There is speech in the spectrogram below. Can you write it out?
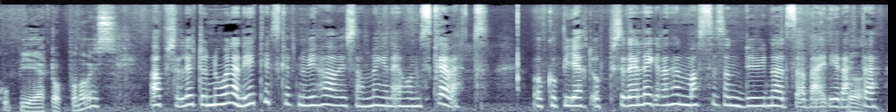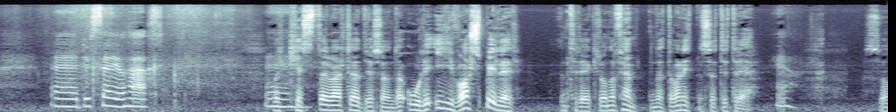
kopiert opp på noe vis. Absolutt. Og noen av de tidsskriftene vi har i samlingen, er håndskrevet og kopiert opp. Så det ligger en hel masse sånn dugnadsarbeid i dette. Ja. du ser jo her eh, Orkester hver tredje søndag. Ole Ivar spiller en 3 kroner 15. Dette var 1973. ja. Så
